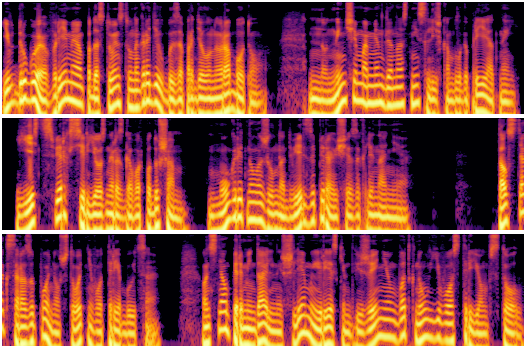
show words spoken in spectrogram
и в другое время по достоинству наградил бы за проделанную работу но нынче момент для нас не слишком благоприятный. Есть сверхсерьезный разговор по душам. Мугрит наложил на дверь запирающее заклинание. Толстяк сразу понял, что от него требуется. Он снял пирамидальный шлем и резким движением воткнул его острием в стол.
